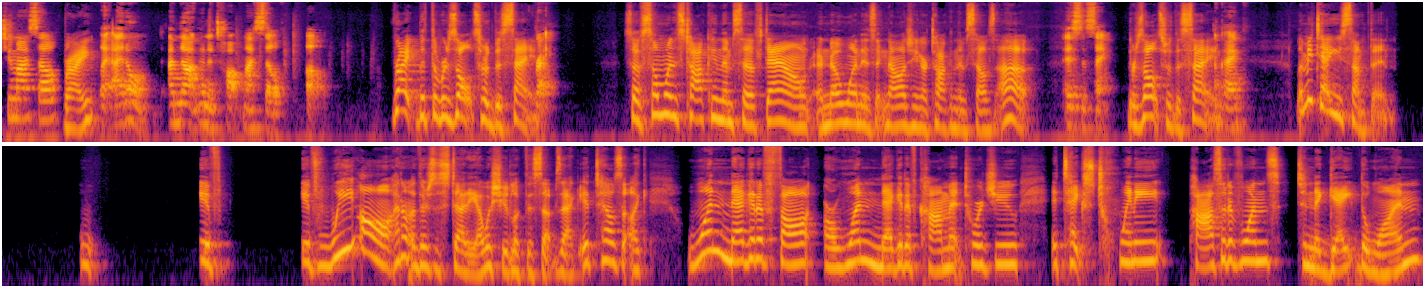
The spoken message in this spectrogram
to myself. Right. Like I don't I'm not going to talk myself up. Right. But the results are the same. Right. So if someone's talking themselves down and no one is acknowledging or talking themselves up, It's the same. results are the same. Okay. Let me tell you something. If if we all, I don't know, there's a study. I wish you'd look this up, Zach. It tells that like one negative thought or one negative comment towards you, it takes 20 positive ones to negate the one.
